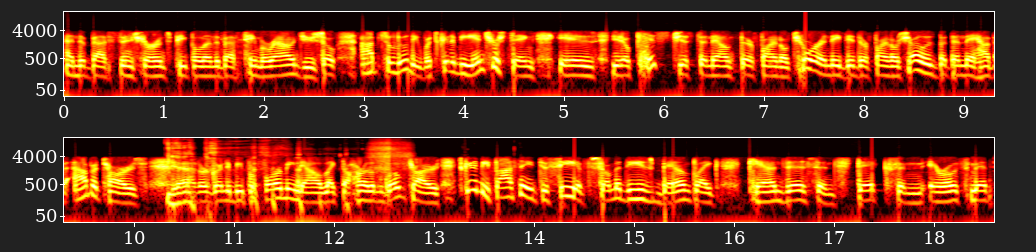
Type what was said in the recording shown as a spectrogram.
and the best insurance people and the best team around you. So, absolutely, what's going to be interesting is, you know, Kiss just announced their final tour and they did their final shows, but then they have avatars yeah. that are going to be performing now, like the Harlem Globetrotters. It's going to be fascinating to see if some of these bands like Kansas and Styx and Aerosmith,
